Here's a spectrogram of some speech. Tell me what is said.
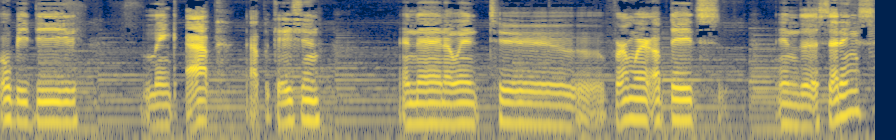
OBD link app application and then I went to firmware updates in the settings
